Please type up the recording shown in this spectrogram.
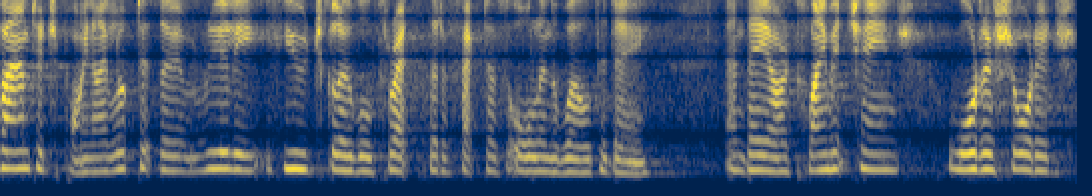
vantage point, I looked at the really huge global threats that affect us all in the world today. And they are climate change, water shortage,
